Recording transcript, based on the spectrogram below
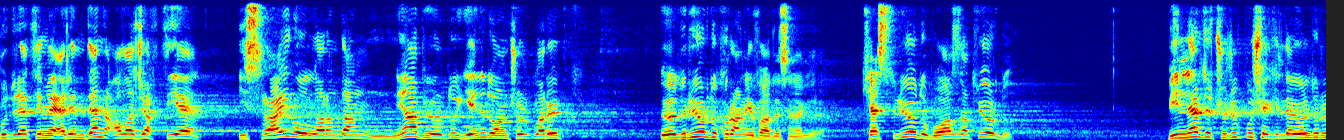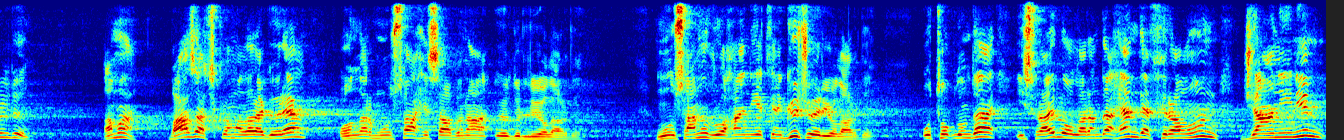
kudretimi elimden alacak diye İsrailoğullarından ne yapıyordu? Yeni doğan çocukları öldürüyordu Kur'an ifadesine göre. Kestiriyordu, boğazlatıyordu. Binlerce çocuk bu şekilde öldürüldü. Ama bazı açıklamalara göre onlar Musa hesabına öldürülüyorlardı. Musa'nın ruhaniyetine güç veriyorlardı. O toplumda İsrailoğullarında hem de Firavun'un caninin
